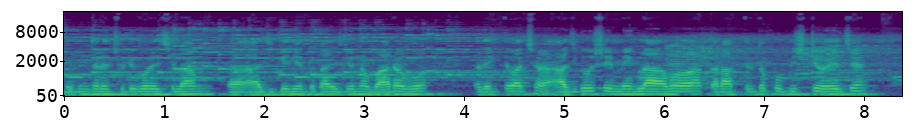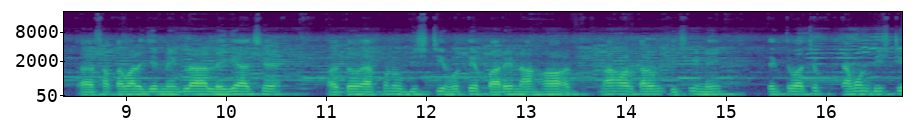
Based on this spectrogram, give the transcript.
দুদিন ধরে ছুটি করেছিলাম। তা আজকে যেহেতু কাজের জন্য বার হব, তা দেখতে পাচ্ছ আজকেও সেই মেঘলা আবহাওয়া। তা রাত্রে তো খুব বৃষ্টি হয়েছে। সকালবেলা যে মেঘলা লেগে আছে, হয়তো এখনও বৃষ্টি হতে পারে না হওয়ার না হওয়ার কারণ কিছুই নেই। দেখতে পাচ্ছ এমন বৃষ্টি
